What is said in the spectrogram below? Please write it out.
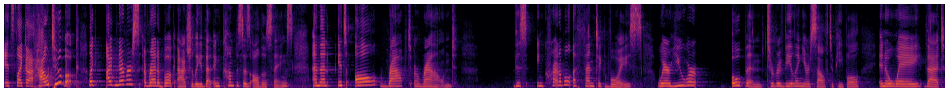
it's like a how-to book. Like I've never read a book actually that encompasses all those things, and then it's all wrapped around this incredible authentic voice where you were open to revealing yourself to people in a way that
